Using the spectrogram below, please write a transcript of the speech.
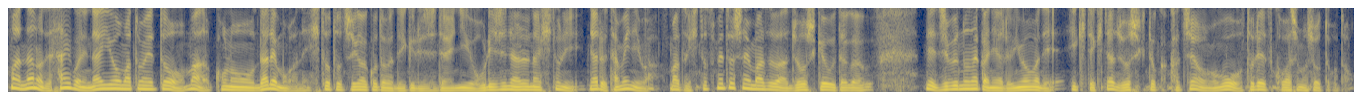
まあ、なので最後に内容をまとめると、まあ、この誰もがね、人と違うことができる時代にオリジナルな人になるためには、まず一つ目としてまずは常識を疑う。で、自分の中にある今まで生きてきた常識とか価値観をとりあえず壊しましょうってこと。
